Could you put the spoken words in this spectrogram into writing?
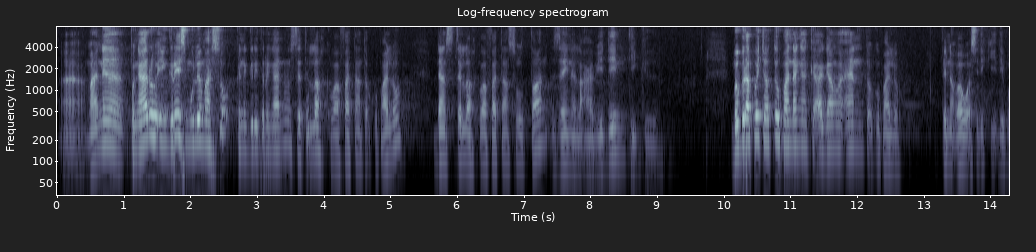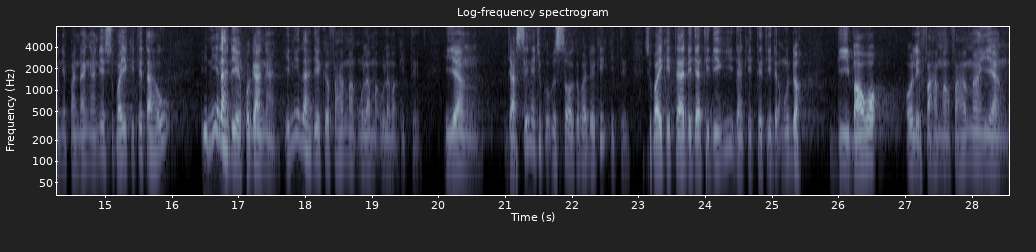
Ha, mana pengaruh Inggeris mula masuk ke negeri Terengganu setelah kewafatan Tok Kupaloh dan setelah kewafatan Sultan Zainal Abidin III. Beberapa contoh pandangan keagamaan Tok Kupaloh. Kita nak bawa sedikit dia punya pandangan dia supaya kita tahu inilah dia pegangan, inilah dia kefahaman ulama-ulama kita yang jasanya cukup besar kepada kita supaya kita ada jati diri dan kita tidak mudah dibawa oleh fahaman-fahaman yang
